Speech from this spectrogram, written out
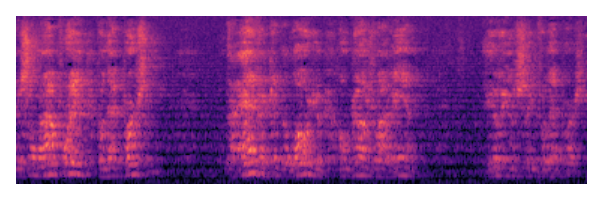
And so when I pray for that person, the advocate, the lawyer on God's right hand, he'll intercede for that person.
